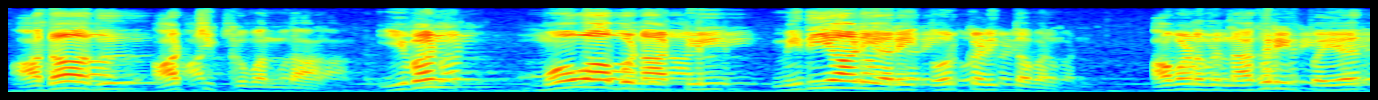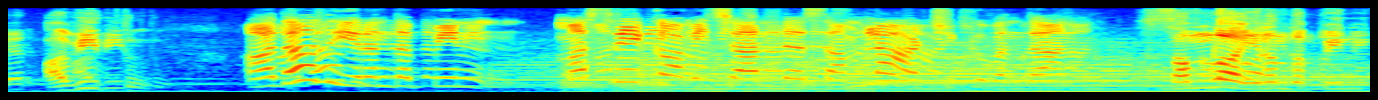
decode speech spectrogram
அதாது ஆட்சிக்கு வந்தான். இவன் மோவாபு நாட்டில் மிதியானியரை தோற்கடித்தவன். அவனது நகரின் பெயர் அவீத்து. அதாது இறந்த பின் மஸ்ரேக்காவை சார்ந்த சம்லா ஆட்சிக்கு வந்தான். சம்லா இறந்த பின்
